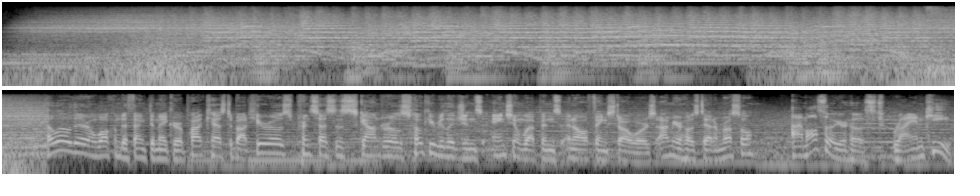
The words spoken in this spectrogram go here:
Hello there, and welcome to Thank the Maker, a podcast about heroes, princesses, scoundrels, hokey religions, ancient weapons, and all things Star Wars. I'm your host, Adam Russell. I'm also your host, Ryan Key.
